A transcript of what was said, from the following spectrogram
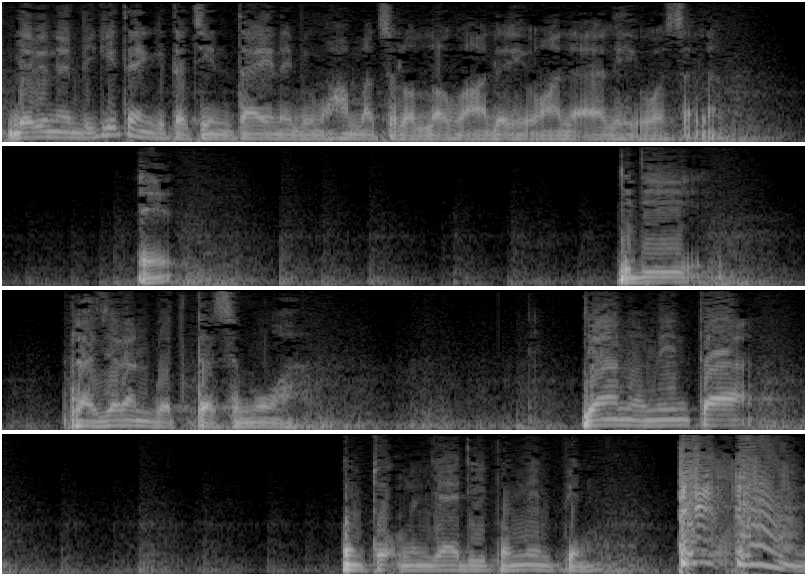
dari Nabi kita yang kita cintai Nabi Muhammad sallallahu alaihi wasallam. Ya. Pelajaran buat kita semua. Jangan meminta untuk menjadi pemimpin.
